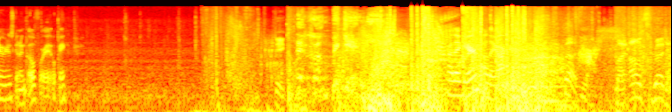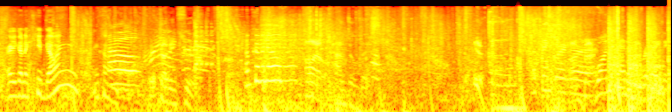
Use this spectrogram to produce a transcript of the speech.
They were just gonna go for it, okay. Are they here? Oh, they are here. My ult's ready. Are you gonna keep going? I'm coming. Help! We're cutting through. I'm coming out. I'll handle this. I think we're good. One enemy remaining.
